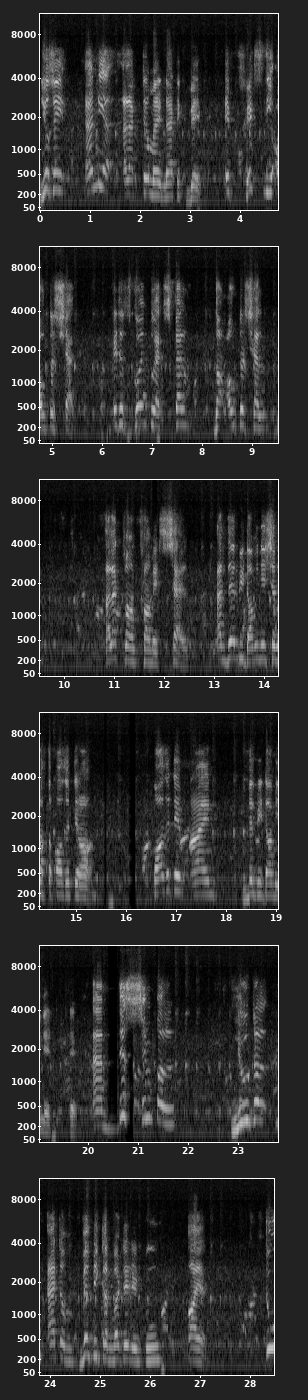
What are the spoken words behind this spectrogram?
You see, any electromagnetic wave, if hits the outer shell, it is going to expel the outer shell electron from its shell, and there will be domination of the positive ion. Positive ion will be dominated. And this simple neutral atom will be converted into ion. Two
